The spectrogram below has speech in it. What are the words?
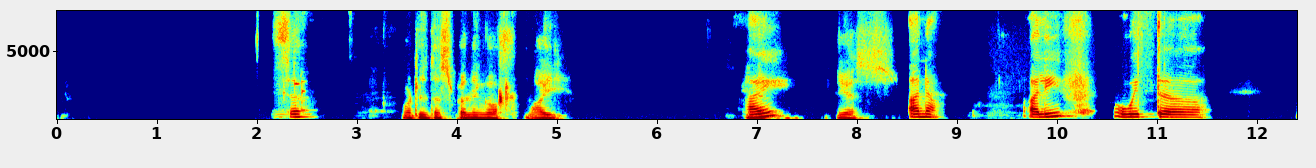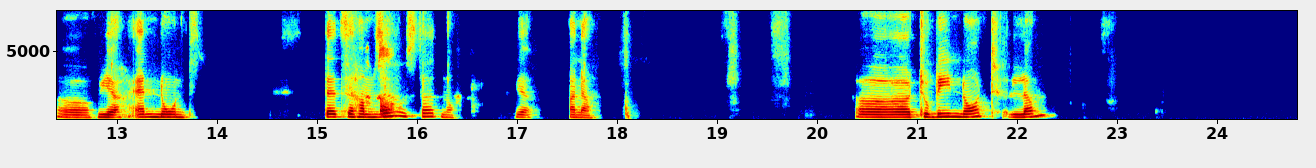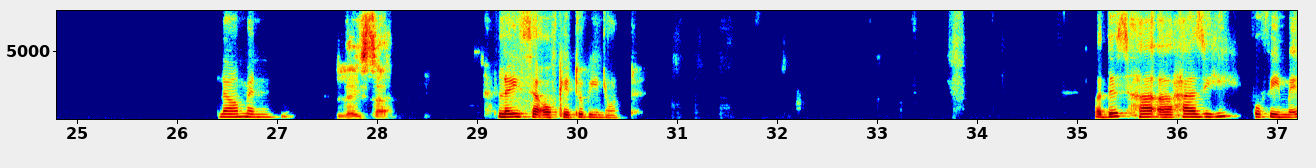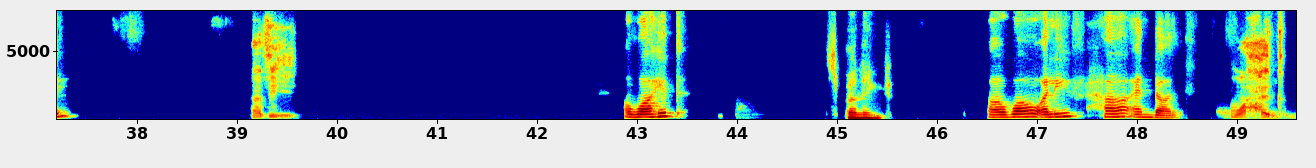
Sir, what is the spelling of I? I, Yes, Anna, Alif with, uh, uh, yeah, and noon that's a Hamza, Ustad? No. Yeah, Ana. Uh, to be not lam. Lam and. Laysa. Laysa, okay, to be not. But this ha uh, hazihi for female. Hazihi. A wahid spelling? Uh, wow alif ha and dal. واحد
